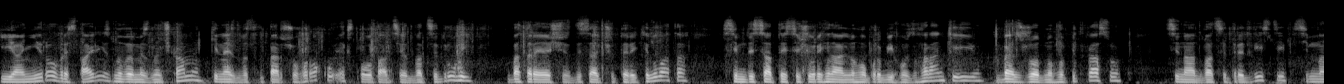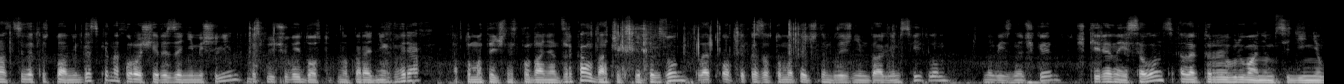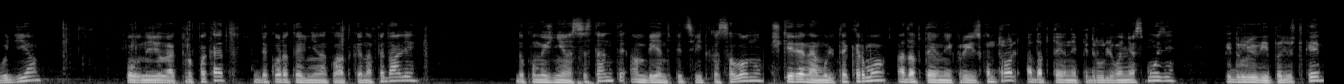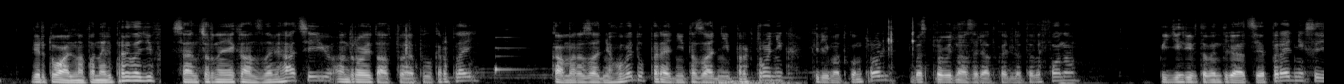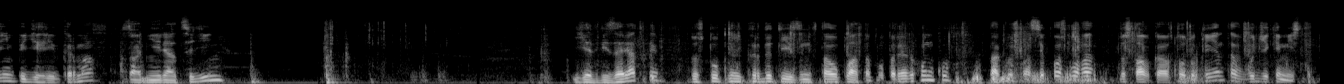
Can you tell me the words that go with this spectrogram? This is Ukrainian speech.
Kia Niro в рестайлі з новими значками. Кінець 21-го року, експлуатація 22-й, батарея 64 кВт, 70 тисяч оригінального пробігу з гарантією, без жодного підкрасу. Ціна 23 200, 17 легкосплавні диски на хорошій резині Michelin, безключовий доступ на передніх дверях, автоматичне складання дзеркал, датчик сліпих зон, led оптика з автоматичним ближнім дальнім світлом, нові значки, шкіряний салон з електрорегулюванням сидіння водія, повний електропакет, декоративні накладки на педалі, допоміжні асистенти, амбієнт підсвітка салону, шкіряне мультикермо, адаптивний круїз-контроль, адаптивне підрулювання смузі, підрульові пелюстки, віртуальна панель приладів, сенсорний екран з навігацією, Android Auto Apple CarPlay, камера заднього виду, передній та задній парктронік, клімат-контроль, безпровідна зарядка для телефона, підігрів та вентиляція передніх сидінь, підігрів керма, задній ряд сидінь. Є дві зарядки, доступний кредит лізинг та оплата по перерахунку. Також у нас є послуга, доставка авто до клієнта в будь-яке місто.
